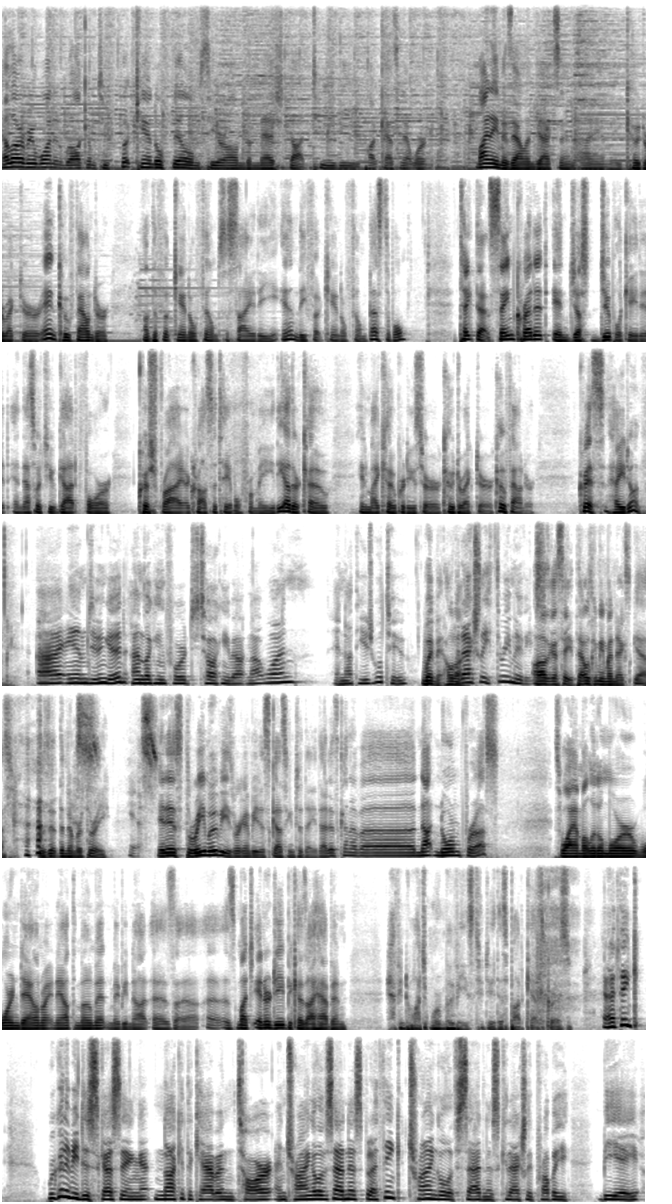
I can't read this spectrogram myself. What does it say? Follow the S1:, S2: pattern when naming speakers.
S1: Hello, everyone, and welcome to Foot Candle Films here on the Mesh.tv podcast network. My name is Alan Jackson. I am a co director and co founder of the Foot Candle Film Society and the Foot Candle Film Festival. Take that same credit and just duplicate it, and that's what you've got for Chris Fry across the table from me, the other co and my co producer, co director, co founder. Chris, how you doing?
S2: I am doing good. I'm looking forward to talking about not one and not the usual two,
S1: Wait a minute, hold on.
S2: but
S1: on.
S2: actually three movies.
S1: Oh, I was gonna say that was gonna be my next guess. Was it the number
S2: Yes.
S1: three?
S2: yes.
S1: It is three movies we're gonna be discussing today. That is kind of uh, not norm for us. That's why I'm a little more worn down right now at the moment. Maybe not as uh, as much energy because I have been having to watch more movies to do this podcast, Chris.
S2: and I think we're going to be discussing Knock at the Cabin, Tar, and Triangle of Sadness, but I think Triangle of Sadness could actually probably be a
